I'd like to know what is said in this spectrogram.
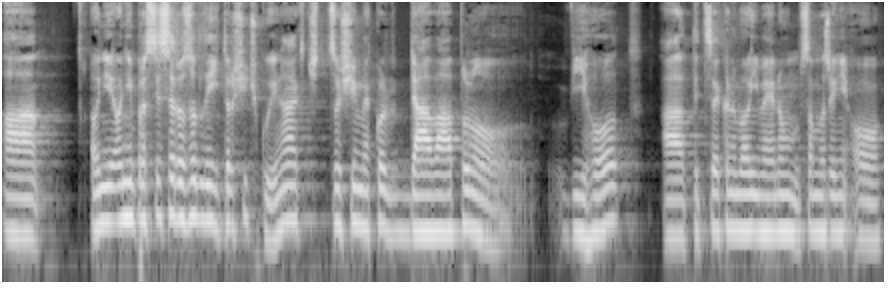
A Oni, oni prostě se rozhodli jít trošičku jinak, což jim jako dává plno výhod a teď se jako nebavíme jenom samozřejmě o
